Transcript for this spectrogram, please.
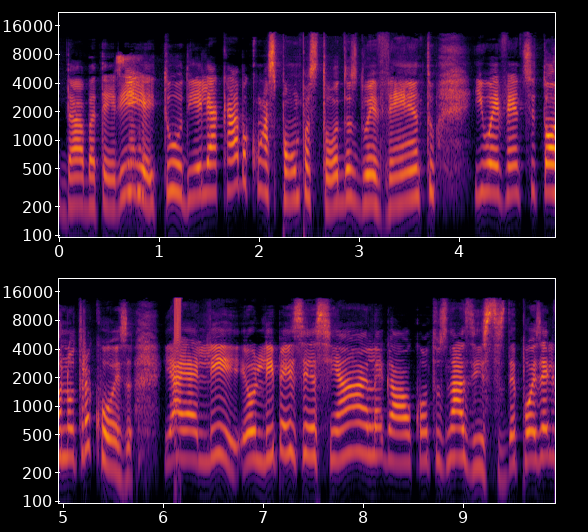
da bateria Sim. e tudo, e ele acaba com as pompas todas do evento, e o evento se torna outra coisa. E aí ali, eu li e pensei assim, ah, legal, contra os nazistas. Depois ele,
